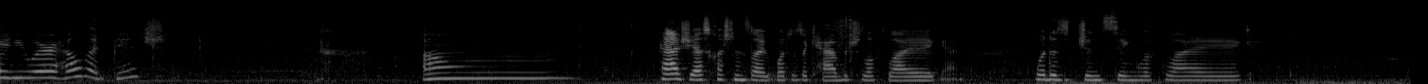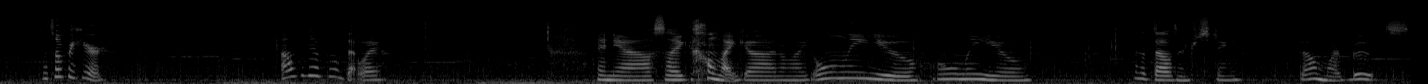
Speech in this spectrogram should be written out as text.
Why do you wear a helmet, bitch? Um. Yeah, she asked questions like, what does a cabbage look like? And what does ginseng look like? What's over here? I don't think I went that way. And yeah, I was like, oh my god. I'm like, only you. Only you. I thought that was interesting. Thalmor boots.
